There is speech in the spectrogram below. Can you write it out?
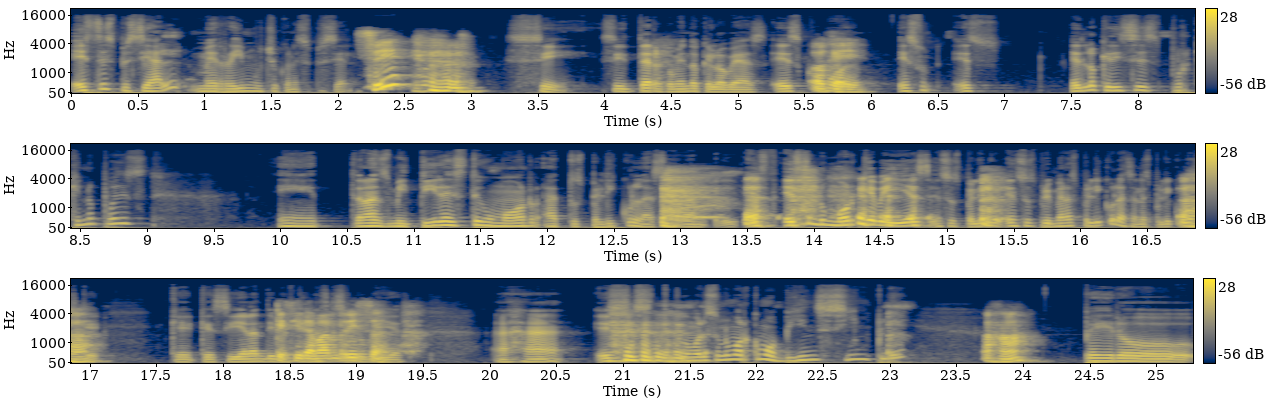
este especial, me reí mucho con ese especial. ¿Sí? Sí, sí te recomiendo que lo veas. Es como. Es, un- es, es lo que dices, ¿por qué no puedes eh, transmitir este humor a tus películas? Es, es el humor que veías en sus películas, en sus primeras películas, en las películas que, que, que sí eran Que sí divertidas, daban sí lo risa. veías. Ajá. Es de humor, es un humor como bien simple, Ajá. pero,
